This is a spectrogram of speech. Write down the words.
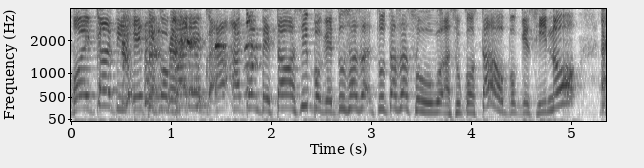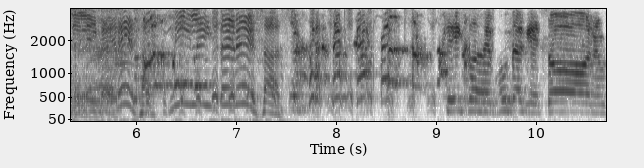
Oye, Katy, este compadre ha, ha contestado así porque tú, estás- tú estás a su, a su costado, porque si no, ni le interesas, ni le interesas. ¡Qué hijos de puta que son!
